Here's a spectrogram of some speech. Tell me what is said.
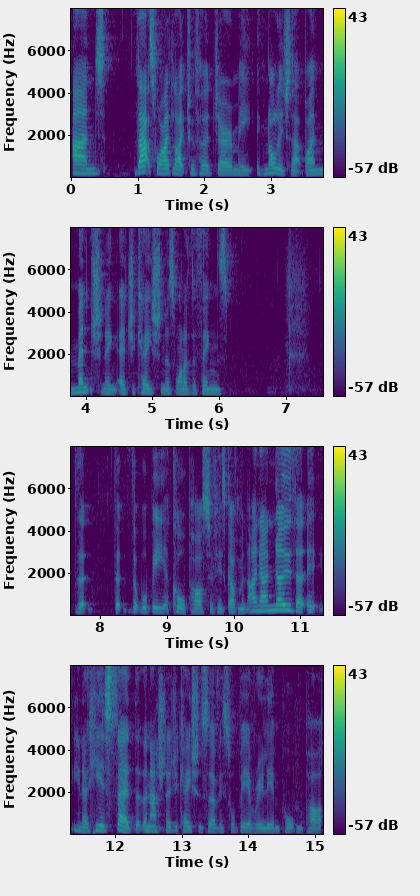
and that's why I'd like to have heard Jeremy acknowledge that by mentioning education as one of the things that that, that will be a core part of his government. And I know that it, you know he has said that the National Education Service will be a really important part,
